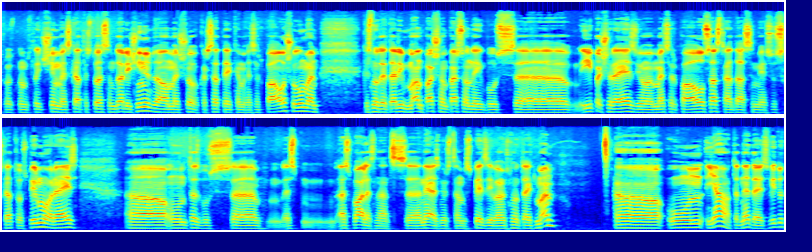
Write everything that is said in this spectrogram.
protams, līdz šim mēs katrs to esam darījuši individuāli. Mēs šovakar satiekamies ar Paulu Šulmanu, kas noteikti arī man pašam personīgi būs uh, īpaša reize, jo mēs ar Paulu sastrādāsimies uz skatuves pirmo reizi. Uh, tas būs, uh, es esmu pārliecināts, uh, neaizmirstams piedzīvojums noteikti man. Uh, un jā, tad nedēļas vidū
